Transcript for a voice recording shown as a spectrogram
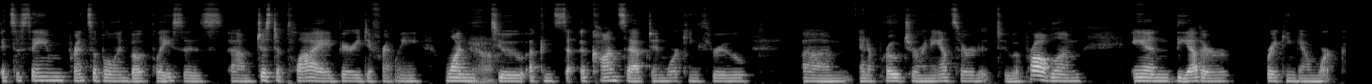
it's the same principle in both places um, just applied very differently one yeah. to a, conce- a, concept and working through um, an approach or an answer to, to, a problem and the other breaking down work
